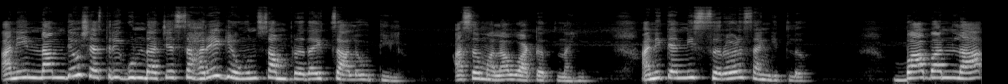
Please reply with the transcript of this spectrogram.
आणि नामदेव शास्त्री गुंडाचे सहारे घेऊन संप्रदाय चालवतील असं मला वाटत नाही. आणि त्यांनी सरळ सांगितलं बाबांना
